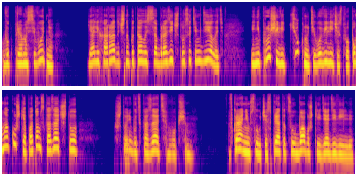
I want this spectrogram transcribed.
Вот прямо сегодня я лихорадочно пыталась сообразить, что с этим делать, и не проще ли тюкнуть его величество по макушке, а потом сказать, что... Что-нибудь сказать, в общем. В крайнем случае спрятаться у бабушки и дяди Вилли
